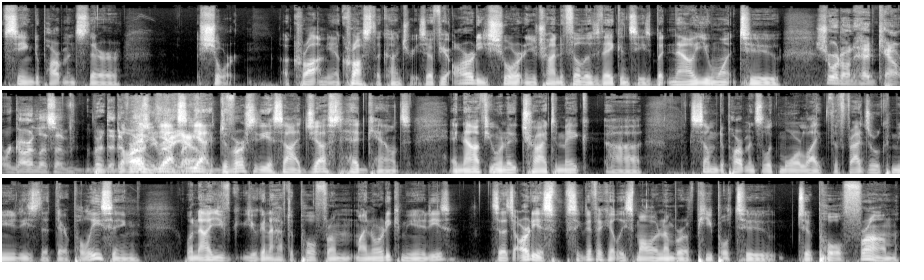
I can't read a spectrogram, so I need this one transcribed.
seeing departments that are short across I mean across the country so if you're already short and you're trying to fill those vacancies but now you want to Short on headcount regardless of the diversity. yes, right? yeah. diversity aside, just headcounts. And now, if you want to try to make uh, some departments look more like the fragile communities that they're policing, well, now you've, you're going to have to pull from minority communities. So it's already a significantly smaller number of people to to pull from.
